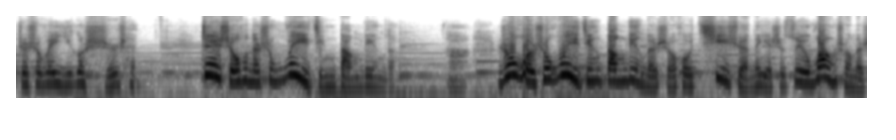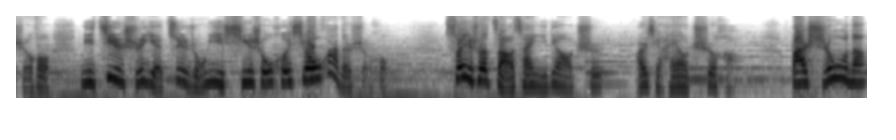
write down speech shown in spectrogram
这是为一个时辰，这时候呢是胃经当令的啊。如果说胃经当令的时候，气血呢也是最旺盛的时候，你进食也最容易吸收和消化的时候，所以说早餐一定要吃。而且还要吃好，把食物呢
